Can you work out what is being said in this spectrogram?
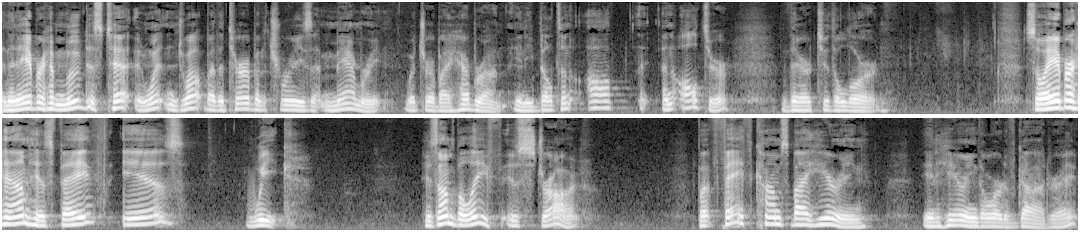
And then Abraham moved his tent and went and dwelt by the terebinth trees at Mamre, which are by Hebron. And he built an, al- an altar there to the Lord. So, Abraham, his faith is weak, his unbelief is strong. But faith comes by hearing, in hearing the word of God, right?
